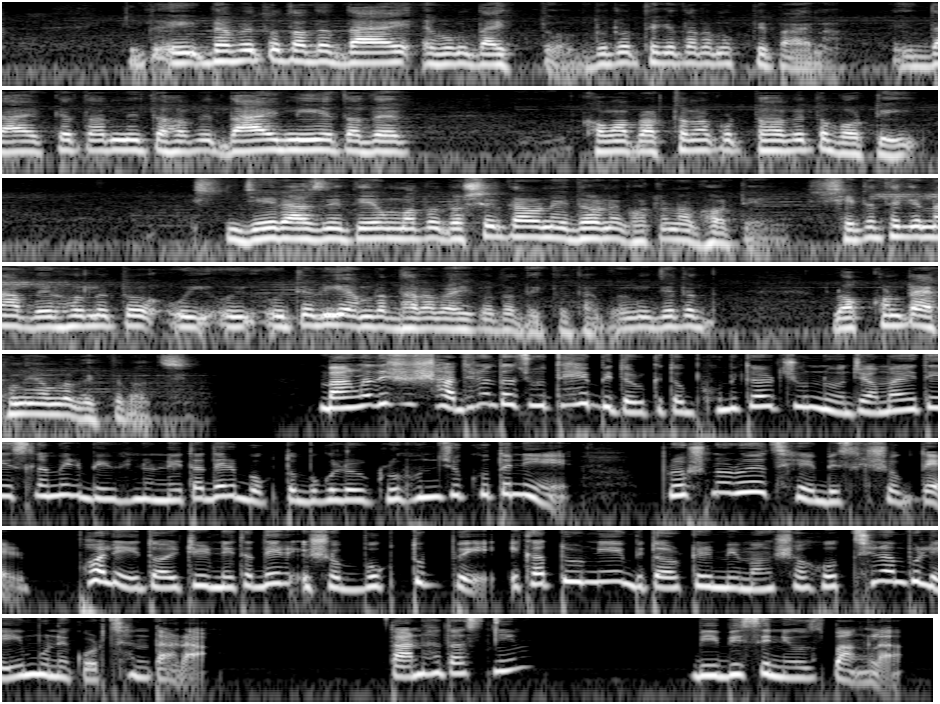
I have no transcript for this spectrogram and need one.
কিন্তু এইভাবে তো তাদের দায় এবং দায়িত্ব, দুটো থেকে তারা মুক্তি পায় না। এই দায়কে তার নিতে হবে, দায় নিয়ে তাদের ক্ষমা প্রার্থনা করতে হবে তো বটেই। যে রাজনীতি এবং মতদর্শের কারণে এই ধরনের ঘটনা ঘটে, সেটা থেকে না বের হলে তো ওই ওই, ওইটারই আমরা ধারাবাহিকতা দেখতে থাকব এবং যেটা লক্ষণটা এখনই আমরা দেখতে পাচ্ছি। বাংলাদেশের স্বাধীনতা যুদ্ধে বিতর্কিত ভূমিকার জন্য জামায়াতে ইসলামের বিভিন্ন নেতাদের বক্তব্যগুলোর গ্রহণযোগ্যতা নিয়ে প্রশ্ন রয়েছে বিশ্লেষকদের। ফলে দলটির নেতাদের এসব বক্তব্যে একাত্তর নিয়ে বিতর্কের মীমাংসা হচ্ছে না বলেই মনে করছেন তারা। Tanha Tasnim, BBC News Bangla.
